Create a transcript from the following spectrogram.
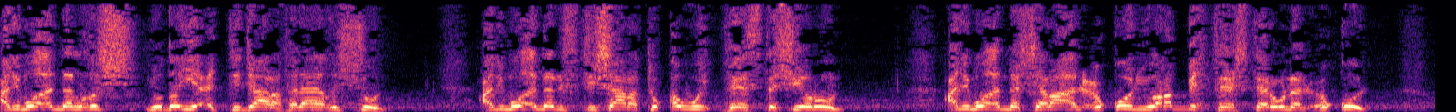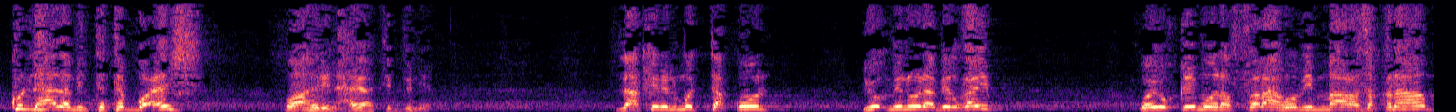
علموا أن الغش يضيع التجارة فلا يغشون. علموا أن الاستشارة تقوي فيستشيرون. علموا أن شراء العقول يربح فيشترون العقول. كل هذا من تتبع إيش؟ ظاهر الحياة الدنيا. لكن المتقون يؤمنون بالغيب ويقيمون الصلاة ومما رزقناهم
